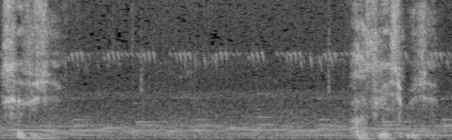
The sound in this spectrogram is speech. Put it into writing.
seveceğim. Vazgeçmeyeceğim.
